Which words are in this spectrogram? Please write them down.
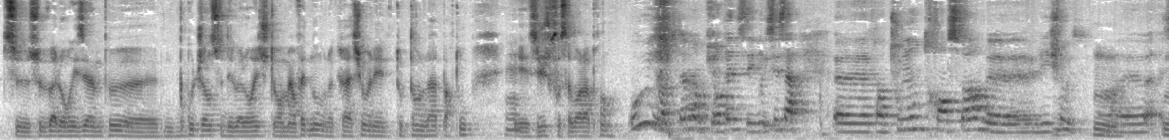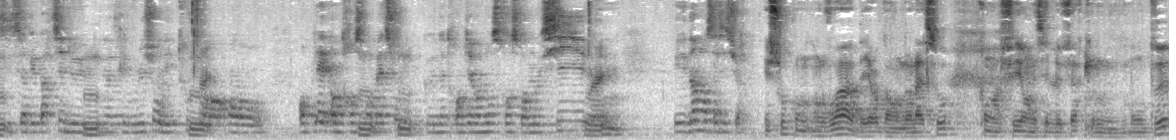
Se, se valoriser un peu euh, beaucoup de gens se dévalorisent justement mais en fait non la création elle est tout le temps là partout Mm. et c'est juste faut savoir la prendre Oui, non, totalement. Puis en fait, c'est c'est ça. Euh, Enfin, tout le monde transforme euh, les choses. Mm. Euh, Mm. c'est- Ça fait partie de, de notre évolution. On est tous Ouais. en, en, en pleine en transformation. Donc euh, notre environnement se transforme aussi. Ouais. Et non, non, ça c'est sûr. Et je trouve qu'on on le voit d'ailleurs dans, dans l'assaut, quand on le fait, on essaie de le faire comme on peut.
